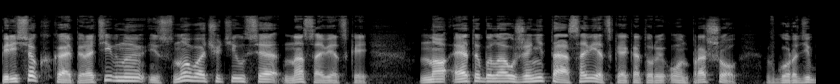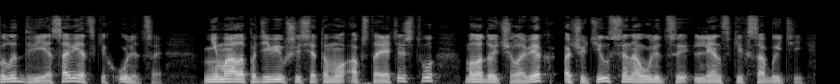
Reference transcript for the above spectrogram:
пересек Кооперативную и снова очутился на Советской. Но это была уже не та Советская, которую он прошел. В городе было две советских улицы. Немало подивившись этому обстоятельству, молодой человек очутился на улице Ленских событий –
